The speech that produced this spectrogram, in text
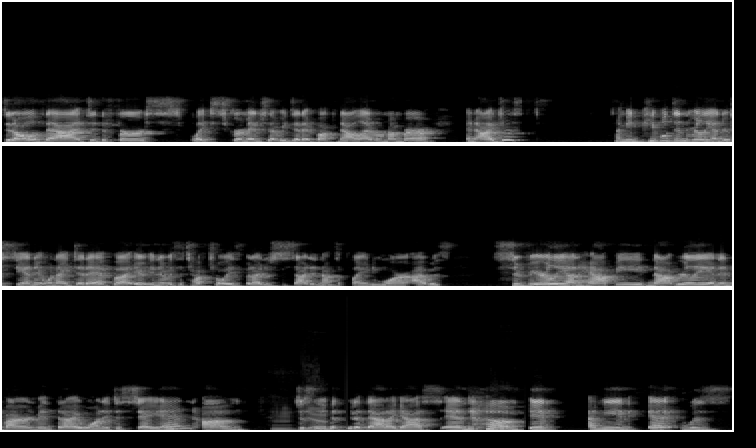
did all of that, did the first like scrimmage that we did at Bucknell, I remember. And I just, I mean, people didn't really understand it when I did it, but it, and it was a tough choice, but I just decided not to play anymore. I was severely unhappy, not really an environment that I wanted to stay in. Um, mm, just yeah. leave it at that, I guess. And um, sure. it, I mean, it was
